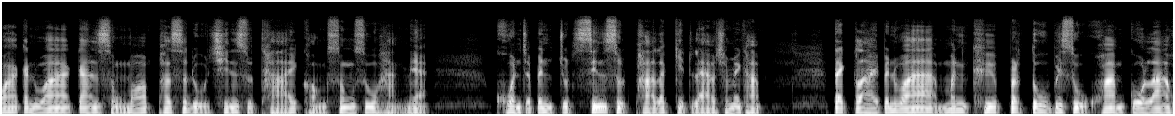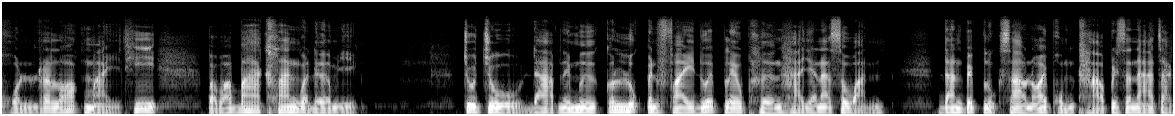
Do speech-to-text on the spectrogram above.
ว่ากันว่าการส่งมอบพัสดุชิ้นสุดท้ายของซงซูหังเนี่ยควรจะเป็นจุดสิ้นสุดภารกิจแล้วใช่ไหมครับ แต่กลายเป็นว่ามันคือประตูไปสู่ความโกลาหลระลอกใหม่ที่แบบว่าบ้าคลั่งกว่าเดิมอีก จู่ๆดาบในมือก็ลุกเป็นไฟด้วยเปลวเพลิงหายนะสวรรค์ ดันไปปลุกสาวน้อยผมขาวปริศนาจาก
